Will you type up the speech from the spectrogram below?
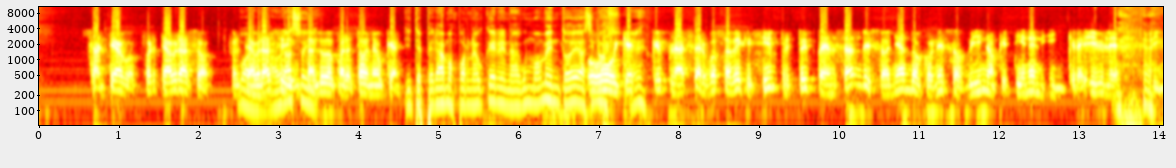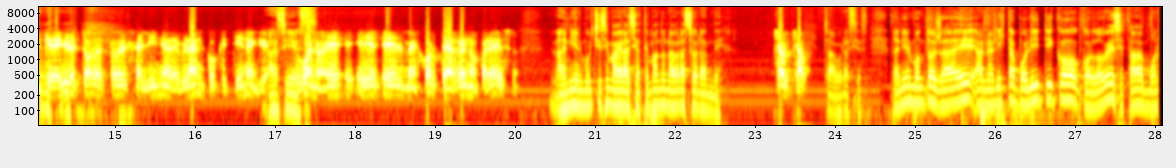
Santiago, fuerte abrazo. Fuerte abrazo, y un saludo para todo Neuquén. Y te esperamos por Neuquén en algún momento, ¿eh? Uy, qué, ¿eh? qué, placer. Vos sabés que siempre estoy pensando y soñando con esos vinos que tienen increíble, increíble todo, toda esa línea de blanco que tienen. Que, Así es. bueno, es, el mejor terreno para eso. Daniel, muchísimas gracias. Te mando un abrazo grande. Chau, chau. Chau, gracias. Daniel Montoya, eh, analista político cordobés, estaba en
